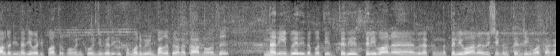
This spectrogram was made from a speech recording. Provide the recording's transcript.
ஆல்ரெடி நிறைய வாட்டி பார்த்துருப்போம் வெண் கோஞ்சி பேர் இப்போ மறுபடியும் பார்க்கறதுக்கான காரணம் வந்து நிறைய பேர் இதை பற்றி தெரிய தெளிவான விளக்கங்கள் தெளிவான விஷயங்கள் தெரிஞ்சுக்க மாட்டாங்க.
